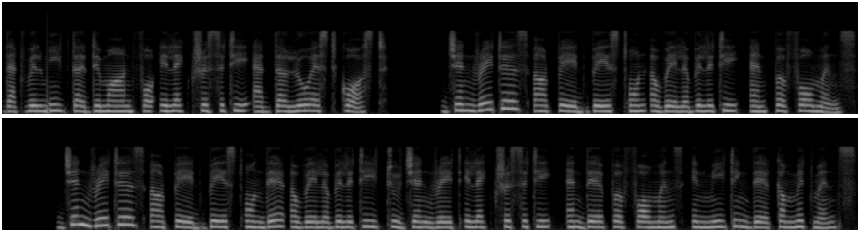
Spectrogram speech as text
that will meet the demand for electricity at the lowest cost. Generators are paid based on availability and performance. Generators are paid based on their availability to generate electricity and their performance in meeting their commitments.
